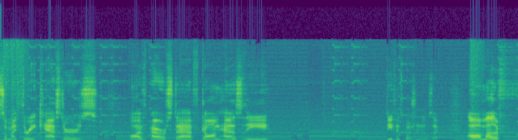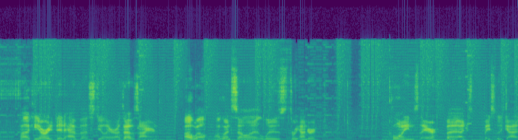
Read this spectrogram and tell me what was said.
So my three casters all have power staff. Gong has the defense potion, looks like. Oh, motherfuck, he already did have a steel arrow. I thought it was iron. Oh well, I'll go ahead and sell it. Lose 300 coins there, but I just basically got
